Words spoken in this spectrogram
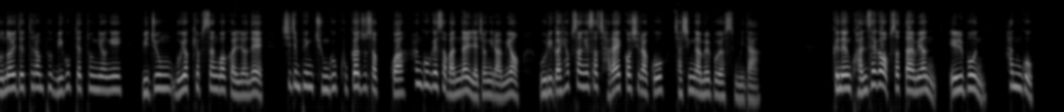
도널드 트럼프 미국 대통령이 미중 무역 협상과 관련해 시진핑 중국 국가주석과 한국에서 만날 예정이라며 우리가 협상에서 잘할 것이라고 자신감을 보였습니다. 그는 관세가 없었다면 일본, 한국,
